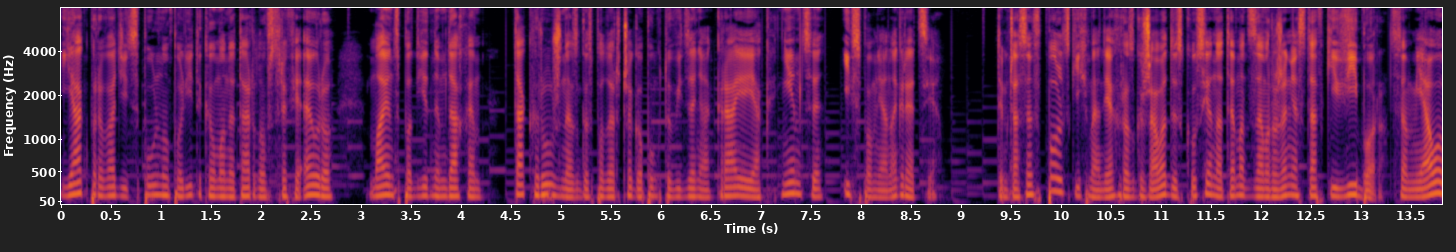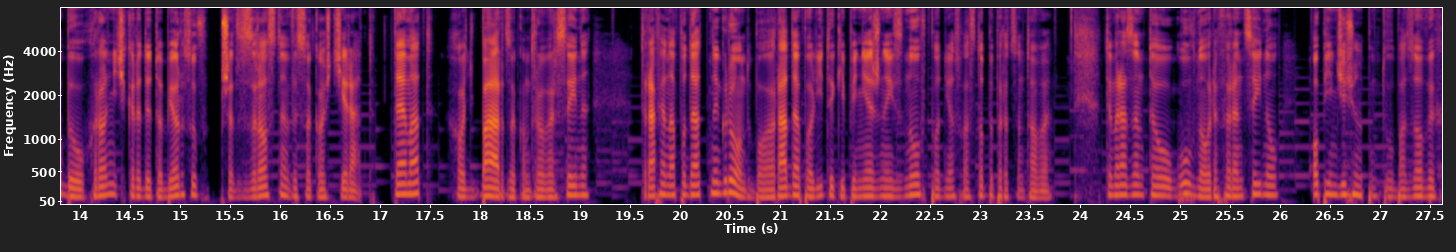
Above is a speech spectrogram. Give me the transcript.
jak prowadzić wspólną politykę monetarną w strefie euro, mając pod jednym dachem tak różne z gospodarczego punktu widzenia kraje jak Niemcy i wspomniana Grecja. Tymczasem w polskich mediach rozgorzała dyskusja na temat zamrożenia stawki WIBOR, co miałoby uchronić kredytobiorców przed wzrostem wysokości rat. Temat, choć bardzo kontrowersyjny, trafia na podatny grunt, bo Rada Polityki Pieniężnej znów podniosła stopy procentowe. Tym razem tą główną referencyjną o 50 punktów bazowych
